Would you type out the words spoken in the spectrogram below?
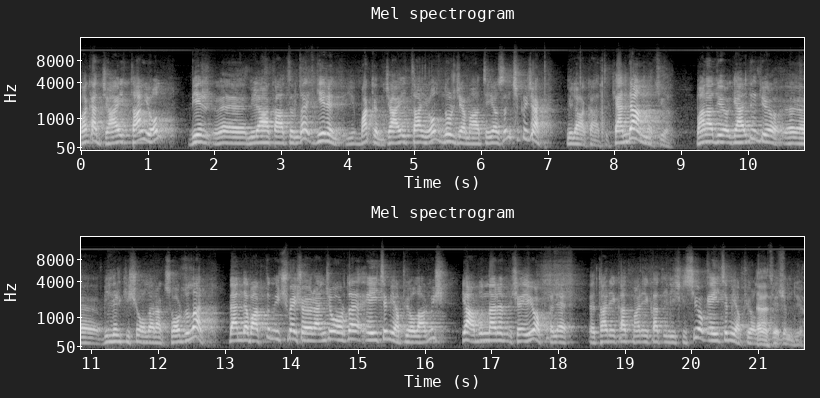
Fakat Cahit Tanyol bir e, mülakatında girin. Bakın Cahit Tanyol Nur Cemaati yazın çıkacak mülakatı. Kendi anlatıyor. Bana diyor geldi diyor e, bilir kişi olarak sordular. Ben de baktım 3-5 öğrenci orada eğitim yapıyorlarmış. Ya bunların şeyi yok öyle e, tarikat marikat ilişkisi yok eğitim yapıyorlar Evet dedim diyor.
